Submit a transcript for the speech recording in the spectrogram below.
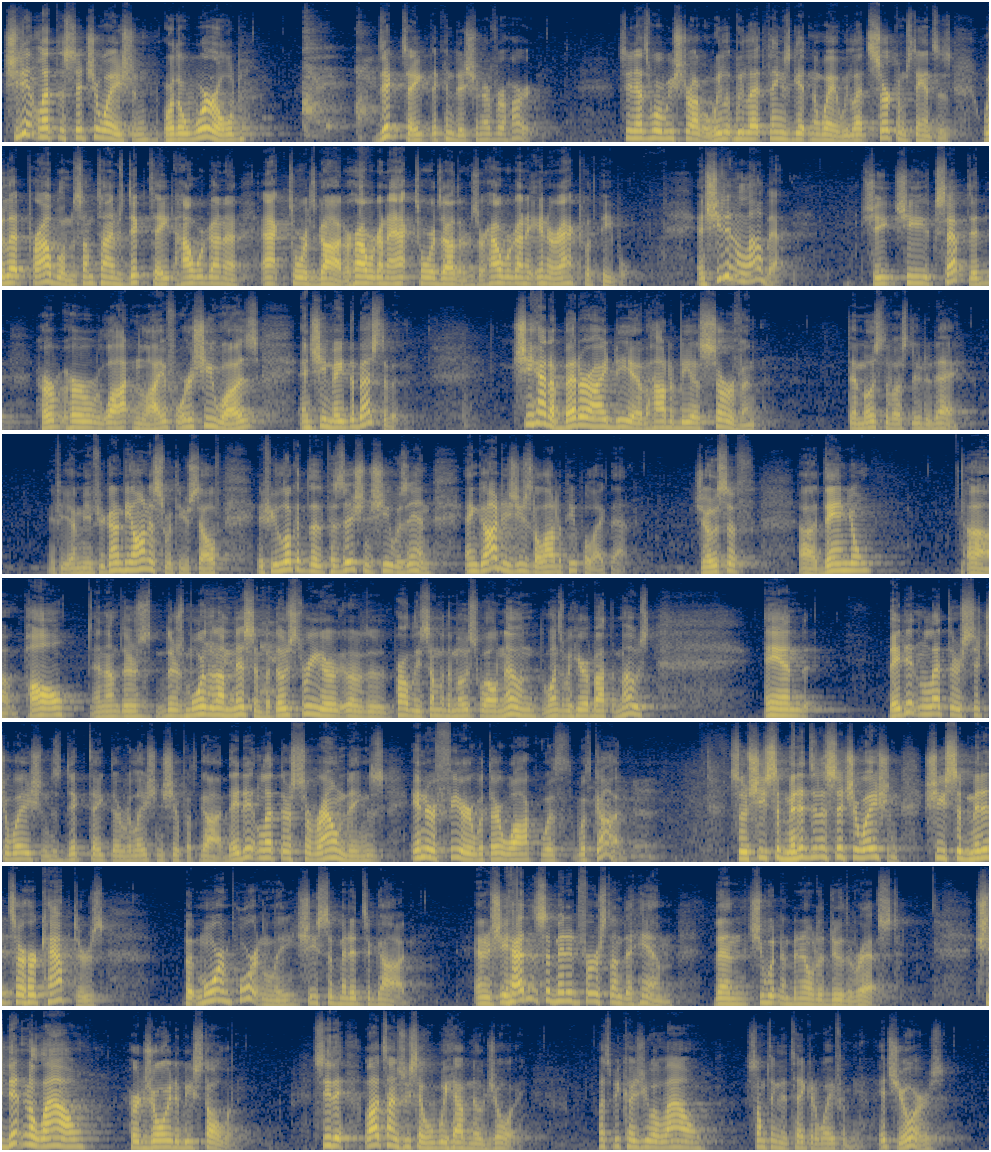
She didn't let the situation or the world dictate the condition of her heart. See, that's where we struggle. We, we let things get in the way. We let circumstances, we let problems sometimes dictate how we're going to act towards God or how we're going to act towards others or how we're going to interact with people. And she didn't allow that. She, she accepted her, her lot in life where she was and she made the best of it. She had a better idea of how to be a servant than most of us do today. If you, I mean, if you're going to be honest with yourself, if you look at the position she was in, and God has used a lot of people like that Joseph, uh, Daniel, uh, Paul, and um, there's, there's more that I'm missing, but those three are, are the, probably some of the most well known, the ones we hear about the most. And they didn't let their situations dictate their relationship with God. They didn't let their surroundings interfere with their walk with, with God. So she submitted to the situation. She submitted to her captors, but more importantly, she submitted to God. And if she hadn't submitted first unto him, then she wouldn't have been able to do the rest. She didn't allow her joy to be stolen. See, that a lot of times we say, well, we have no joy. That's because you allow something to take it away from you. It's yours,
